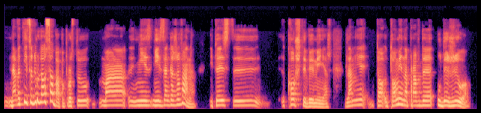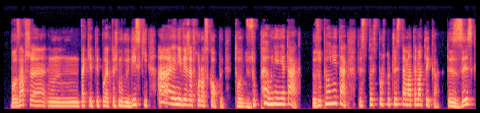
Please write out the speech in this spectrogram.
nawet nieco druga osoba po prostu ma, nie, nie jest zaangażowana i to jest y, koszty wymieniasz. Dla mnie to, to mnie naprawdę uderzyło. Bo zawsze mm, takie typu, jak ktoś mówił diski, a ja nie wierzę w horoskopy. To zupełnie nie tak. To zupełnie tak. To jest, to jest po prostu czysta matematyka. To jest zysk,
